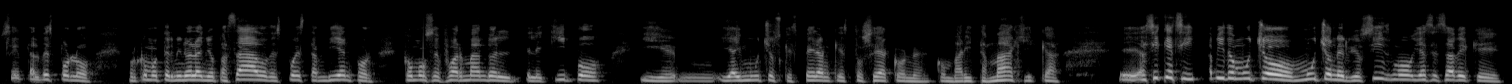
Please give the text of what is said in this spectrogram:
sé, tal vez por, lo, por cómo terminó el año pasado, después también por cómo se fue armando el, equipo y, y, hay muchos que esperan que esto sea con, con varita mágica. Eh, así que sí, ha habido mucho, mucho nerviosismo, ya se sabe que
